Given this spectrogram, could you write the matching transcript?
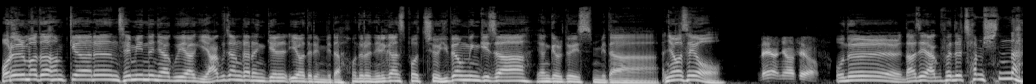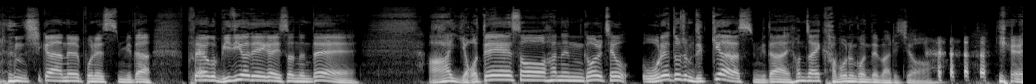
월요일마다 함께하는 재미있는 야구 이야기 야구장 가는 길 열어드립니다. 오늘은 일간 스포츠 유병민 기자 연결돼 있습니다. 안녕하세요. 네, 안녕하세요. 오늘 낮에 야구 팬들 참 신나는 시간을 보냈습니다. 프로야구 네. 미디어 데이가 있었는데 아 여대에서 하는 걸 제가 올해도 좀 늦게 알았습니다. 현장에 가보는 건데 말이죠. 예.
